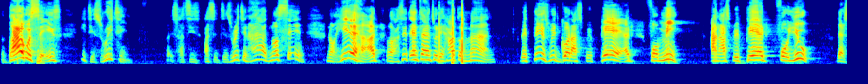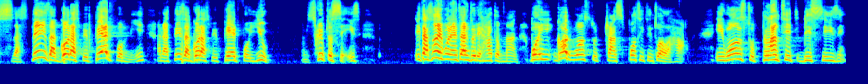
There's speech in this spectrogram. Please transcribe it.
The Bible says, it is written. As, it is written, I had not seen, nor ear heard, nor has it entered into the heart of man the things which God has prepared for me and has prepared for you. There's, there's things that God has prepared for me, and are things that God has prepared for you. And the scripture says, it has not even entered into the heart of man, but he, God wants to transport it into our heart. He wants to plant it this season.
